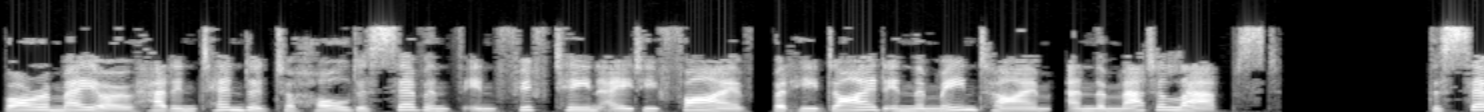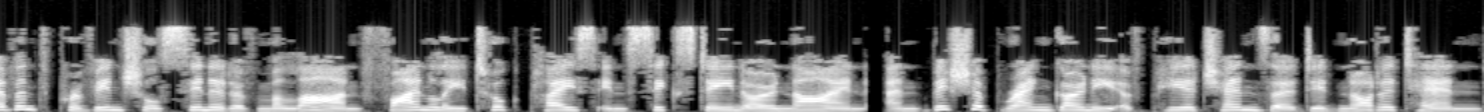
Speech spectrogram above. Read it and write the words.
Borromeo had intended to hold a 7th in 1585, but he died in the meantime, and the matter lapsed. The Seventh Provincial Synod of Milan finally took place in 1609, and Bishop Rangoni of Piacenza did not attend.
